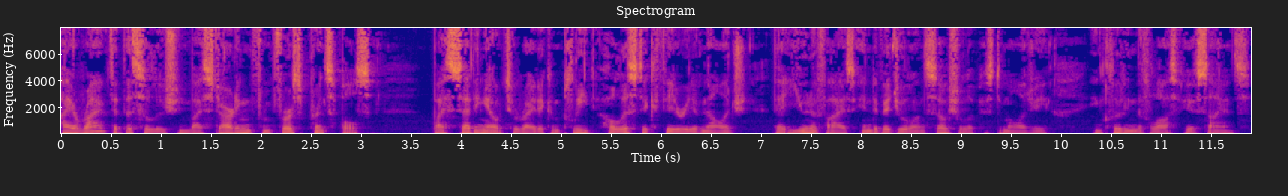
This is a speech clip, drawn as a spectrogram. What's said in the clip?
I arrived at the solution by starting from first principles, by setting out to write a complete holistic theory of knowledge that unifies individual and social epistemology, including the philosophy of science.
